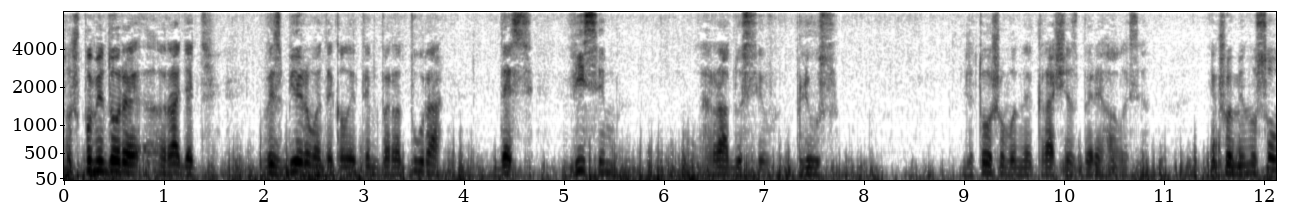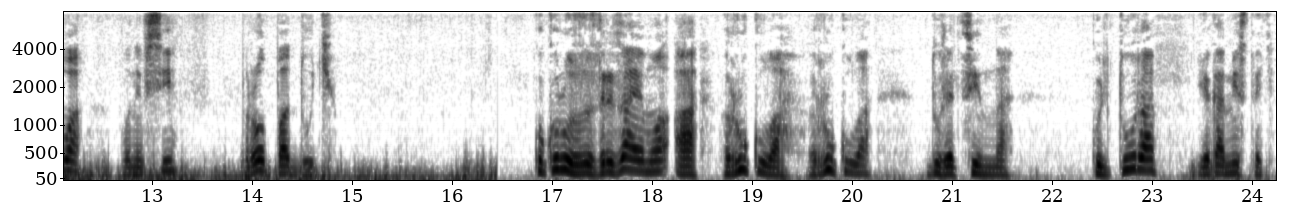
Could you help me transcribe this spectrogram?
Тож помідори радять визбірувати, коли температура десь 8 градусів плюс. Для того, щоб вони краще зберігалися. Якщо мінусова, вони всі пропадуть. Кукурузу зрізаємо, а рукула, рукула дуже цінна культура, яка містить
